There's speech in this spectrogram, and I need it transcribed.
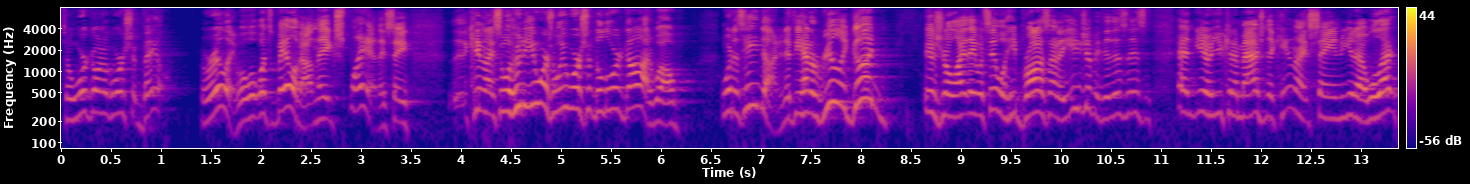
So we're going to worship Baal. Really? Well, what's Baal about? And they explain it. They say, the Canaanites say, Well, who do you worship? We worship the Lord God. Well, what has he done? And if you had a really good Israelite, they would say, Well, he brought us out of Egypt, he did this and this. And you know, you can imagine the Canaanites saying, you know, well that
